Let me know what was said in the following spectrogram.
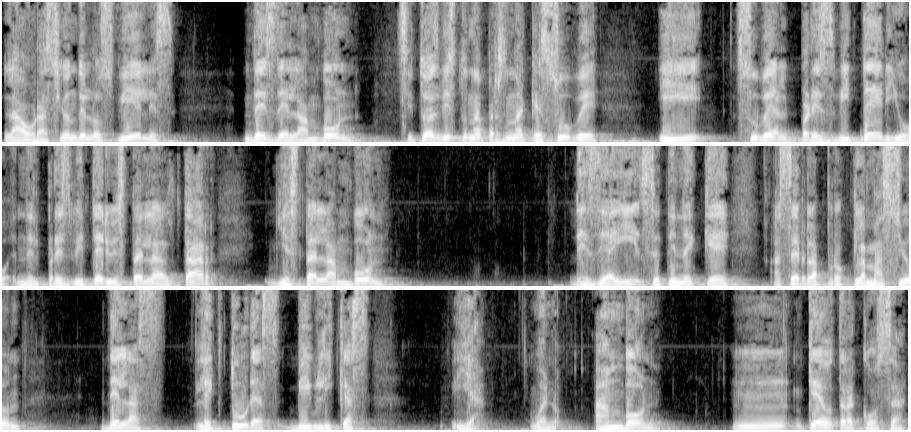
la oración de los fieles, desde el ambón. Si tú has visto una persona que sube y sube al presbiterio, en el presbiterio está el altar y está el ambón. Desde ahí se tiene que hacer la proclamación de las lecturas bíblicas. Ya, bueno, ambón. Mm, ¿Qué otra cosa?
